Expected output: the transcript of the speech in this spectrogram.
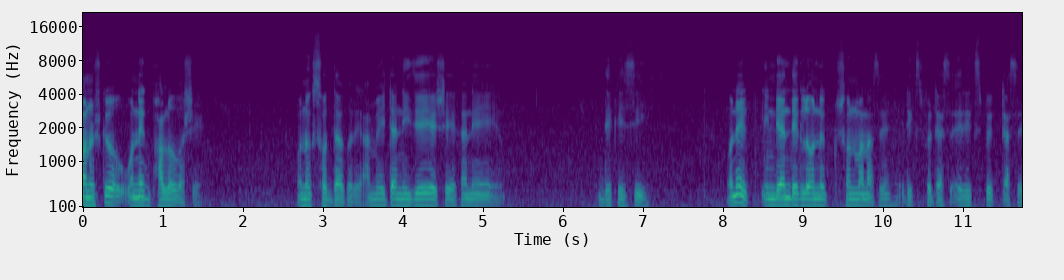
মানুষকে অনেক ভালোবাসে, অনেক শ্রদ্ধা করে। আমি এটা নিজেই এসে এখানে দেখেছি। অনেক ইন্ডিয়ান দেখলে অনেক সম্মান আছে রেসপেক্ট আছে রেসপেক্ট আছে।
